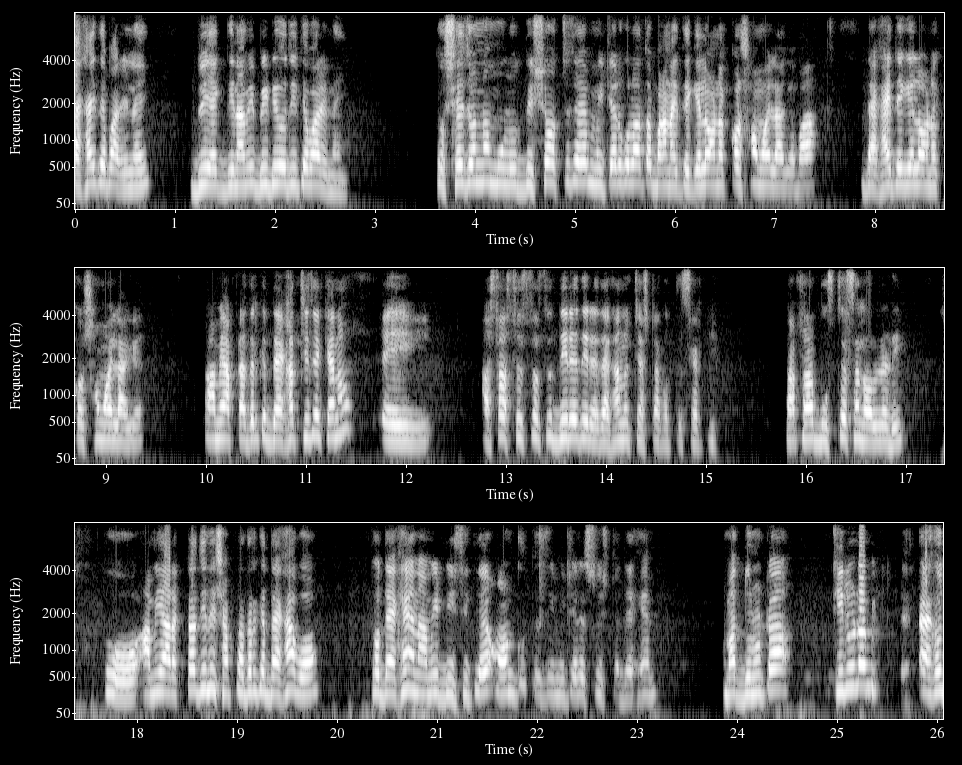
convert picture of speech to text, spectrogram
দেখাইতে পারি নাই, দুই একদিন আমি ভিডিও দিতে পারি নাই। তো সেজন্য মূল উদ্দেশ্য হচ্ছে যে মিটারগুলো তো বানাইতে গেলে অনেকক্ষণ সময় লাগে বা দেখাইতে গেলে অনেকক্ষণ সময় লাগে। তো আমি আপনাদেরকে দেখাচ্ছি যে কেন এই আস্তে আস্তে আস্তে আস্তে, ধীরে ধীরে দেখানোর চেষ্টা করতেছি আর কি। আপনারা বুঝতেছেন অলরেডি তো আমি আরেকটা জিনিস আপনাদেরকে দেখাবো। তো দেখেন আমি ডিসিতে অন করতেছি, মিটারের সুইচটা দেখেন। আমার দুটা তিনটা এখন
